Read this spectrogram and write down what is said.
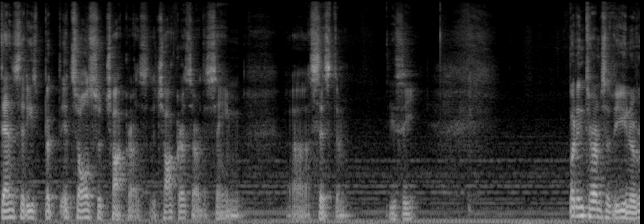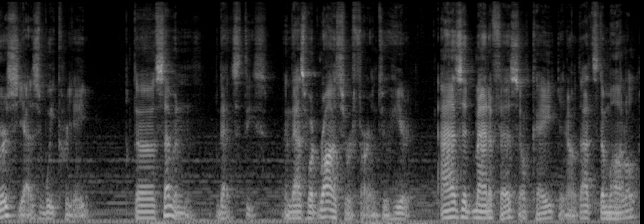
densities, but it's also chakras. The chakras are the same uh, system, you see. But in terms of the universe, yes, we create the seven densities. And that's what Ra is referring to here. As it manifests, okay, you know, that's the model.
